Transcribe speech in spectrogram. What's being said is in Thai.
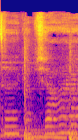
เธอกับฉัน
